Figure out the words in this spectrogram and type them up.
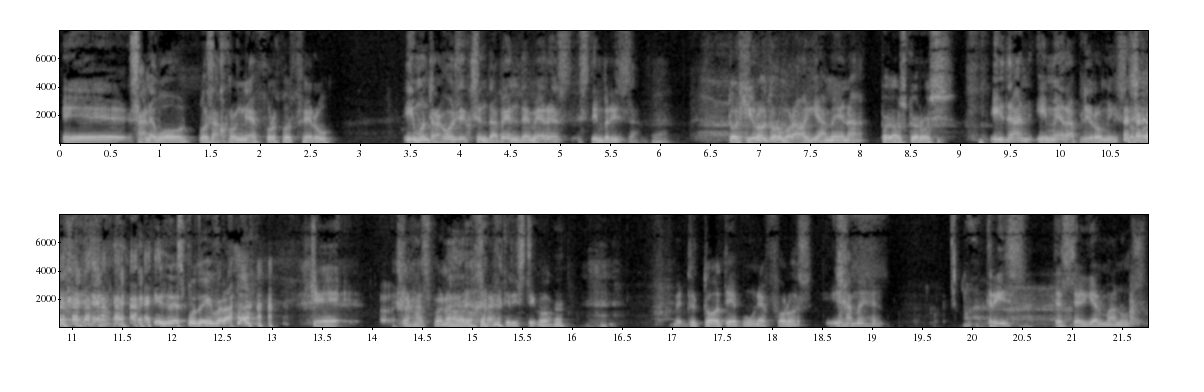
Ε, σαν εγώ πόσα χρόνια έφορος ποδοσφαίρου, ήμουν 365 μέρες στην πρίζα. Ναι. Το χειρότερο πράγμα για μένα Πού είναι ο καιρό. ήταν η μέρα πληρωμής. Είδες που το ήβρα. και να σας πω ένα ωραίο χαρακτηριστικό. Με το, τότε που ήμουν έφορο, είχαμε τρει-τέσσερι Γερμανούς.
